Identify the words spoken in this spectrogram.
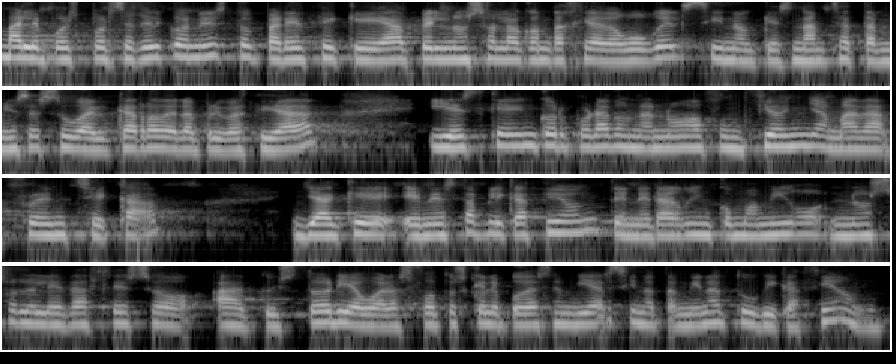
Vale, pues por seguir con esto, parece que Apple no solo ha contagiado a Google, sino que Snapchat también se sube al carro de la privacidad y es que ha incorporado una nueva función llamada Friend Checkup ya que en esta aplicación tener a alguien como amigo no solo le da acceso a tu historia o a las fotos que le puedas enviar, sino también a tu ubicación.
